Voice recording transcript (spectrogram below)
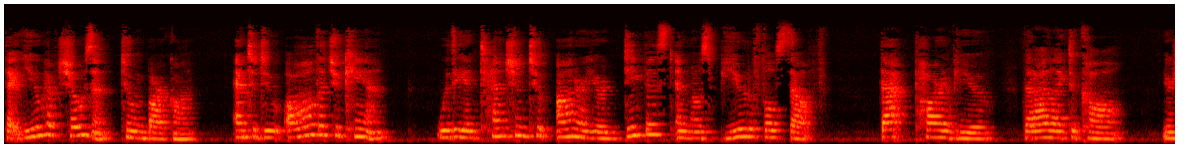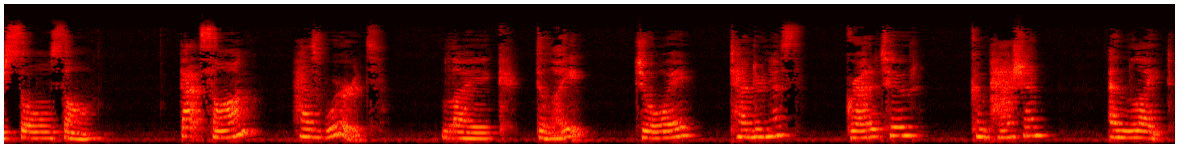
that you have chosen to embark on and to do all that you can with the intention to honor your deepest and most beautiful self, that part of you that I like to call your soul song. That song has words like delight, joy, tenderness, gratitude, compassion, and light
